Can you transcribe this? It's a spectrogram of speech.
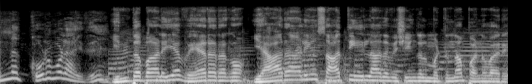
என்ன கொடுமடா இது? இந்த பாலையா வேற ரகம். யாராலையும் சாத்தியம் இல்லாத விஷயங்கள் மட்டும்தான் பண்ணுவாரு.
